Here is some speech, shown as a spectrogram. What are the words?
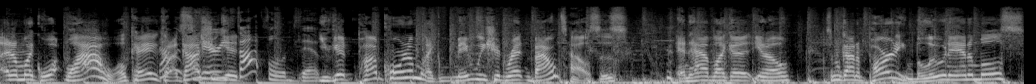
and I'm like, wow, okay, That gosh, very you get thoughtful of them. you get popcorn. I'm like, maybe we should rent bounce houses and have like a you know some kind of party, balloon animals,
